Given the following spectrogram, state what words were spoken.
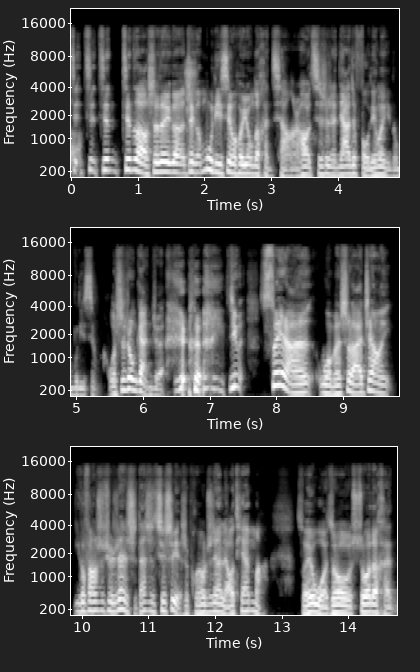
金金金金子老师这个这个目的性会用的很强，然后其实人家就否定了你的目的性嘛。我是这种感觉，因为虽然我们是来这样一个方式去认识，但是其实也是朋友之间聊天嘛，所以我就说的很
